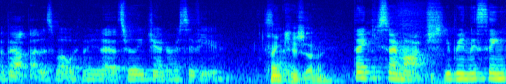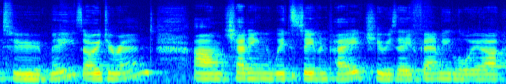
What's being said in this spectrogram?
about that as well with me today. That's really generous of you. Thank So- you, Zoe. Thank you so much. You've been listening to me, Zoe Durand, um, chatting with Stephen Page, who is a family lawyer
